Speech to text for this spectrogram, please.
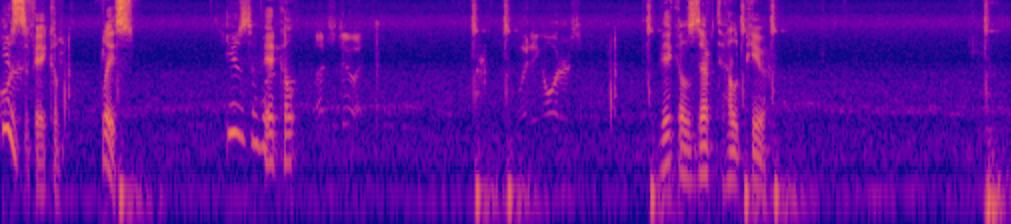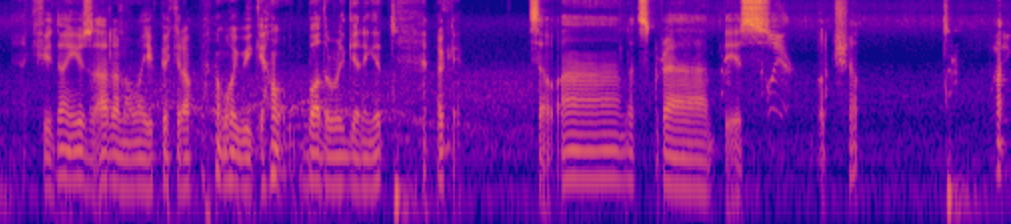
Use the vehicle. Please. Use the vehicle. Let's do it. Waiting orders. Vehicle's there to help you. If you don't use it, I don't know why you pick it up. why we don't bother with getting it. Okay. So, uh, let's grab this bookshop. Waiting.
